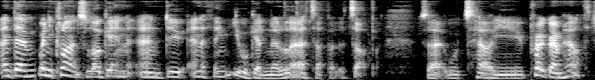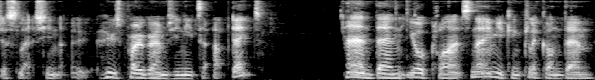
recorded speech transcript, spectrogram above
And then when your clients log in and do anything, you will get an alert up at the top. So it will tell you program health, just lets you know whose programs you need to update. And then your client's name, you can click on them.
